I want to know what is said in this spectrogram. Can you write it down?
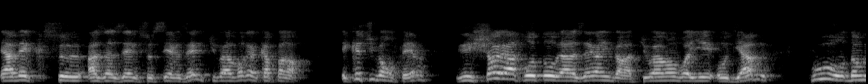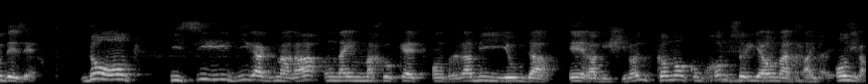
Et avec ce Azazel, ce Serzel, tu vas avoir un capara. Et qu'est-ce que tu vas en faire? Les shalachoto Azazel, tu vas l'envoyer au diable pour dans le désert. Donc, ici, dit l'Agmara, on a une marcoquette entre Rabbi Yehuda et Rabbi Shimon. Comment comprendre ce Yaomatrai? On y va.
